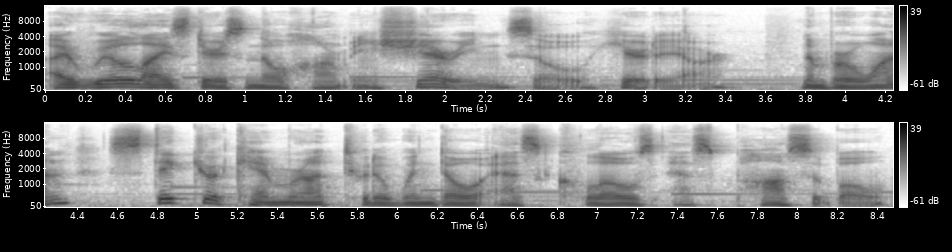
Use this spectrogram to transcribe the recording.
I realized there's no harm in sharing, so here they are. Number 1. Stick your camera to the window as close as possible.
